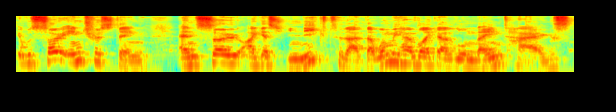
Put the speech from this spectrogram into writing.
it was so interesting and so, I guess, unique to that, that when we have like our little name tags,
